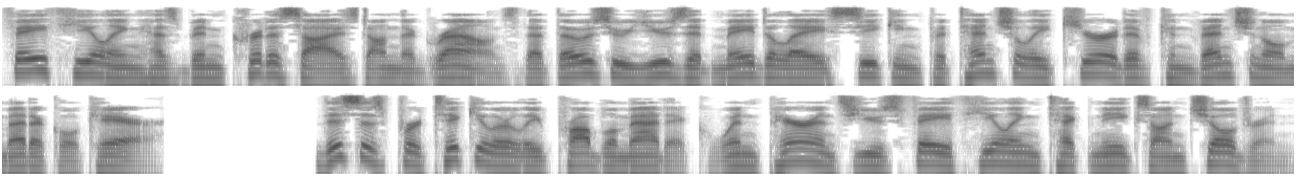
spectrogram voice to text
Faith healing has been criticized on the grounds that those who use it may delay seeking potentially curative conventional medical care. This is particularly problematic when parents use faith healing techniques on children.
